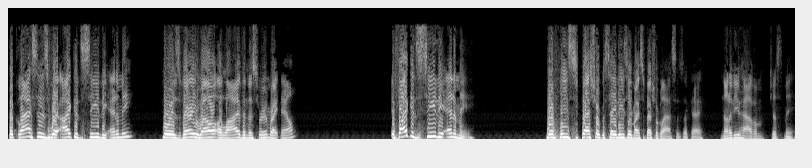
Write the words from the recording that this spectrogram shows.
but glasses where I could see the enemy who is very well alive in this room right now. If I could see the enemy with these special, say these are my special glasses, okay? None of you have them, just me,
